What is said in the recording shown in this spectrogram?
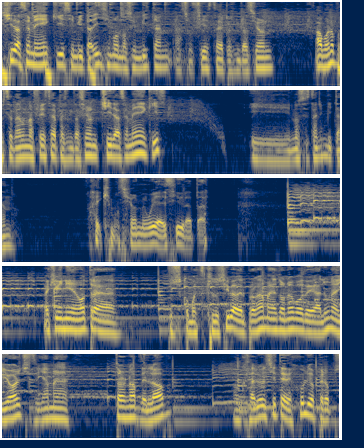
Chidas MX, invitadísimos, nos invitan a su fiesta de presentación. Ah, bueno, pues tendrán una fiesta de presentación Chidas MX y nos están invitando. Ay, qué emoción, me voy a deshidratar. Aquí viene otra, pues como exclusiva del programa, es lo nuevo de Aluna George, se llama Turn Up the Love. Aunque salió el 7 de julio, pero pues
